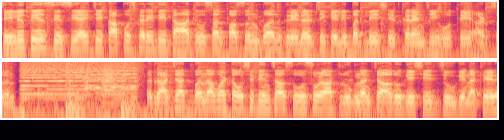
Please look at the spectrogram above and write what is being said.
सेलूतील सीसीआयची कापूस खरेदी दहा दिवसांपासून बंद ग्रेडरची केली बदली शेतकऱ्यांची होते अडचण. राज्यात बनावट औषधींचा सुळसुळाट रुग्णांच्या आरोग्याशी जीवघेणा खेळ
